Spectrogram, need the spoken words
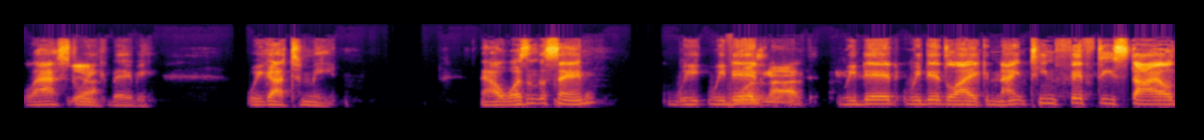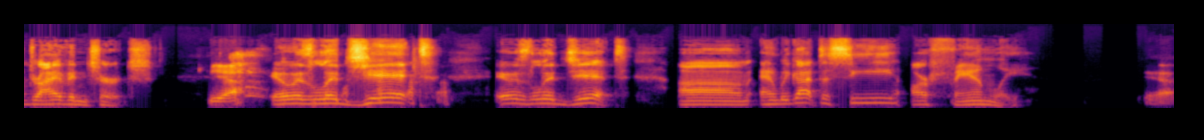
Last Yeah. week, baby. We got to meet. Now it wasn't the same. We we did was not. we did we did like 1950 style drive-in church. Yeah, It was legit. it was legit. Um, and we got to see our family. yeah.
